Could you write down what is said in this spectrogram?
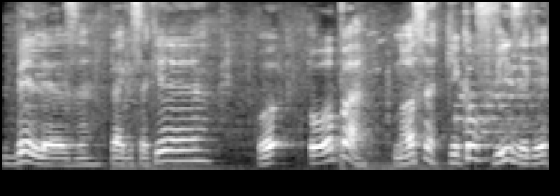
Beleza. Pega isso aqui. O opa! Nossa, o que, que eu fiz aqui?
